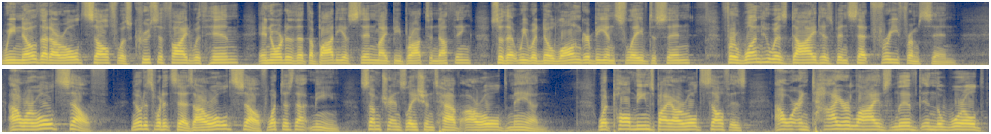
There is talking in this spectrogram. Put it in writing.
We know that our old self was crucified with him in order that the body of sin might be brought to nothing, so that we would no longer be enslaved to sin. For one who has died has been set free from sin. Our old self, notice what it says, our old self, what does that mean? Some translations have our old man. What Paul means by our old self is our entire lives lived in the world,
